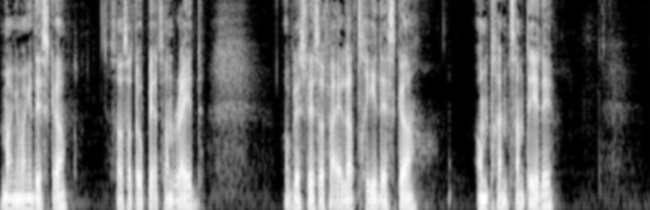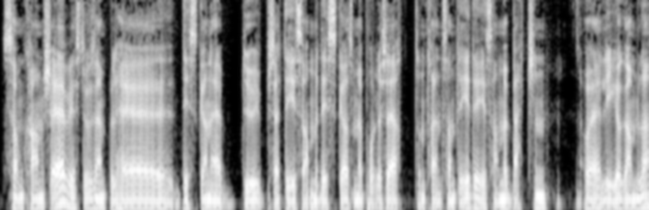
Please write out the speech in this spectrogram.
mange, mange disker, som var satt opp i et sånn raid, og plutselig så feila tre disker omtrent samtidig. Som kan skje hvis du eksempel har diskene du setter i samme disker som er produsert omtrent samtidig, i samme batchen, og er like gamle.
